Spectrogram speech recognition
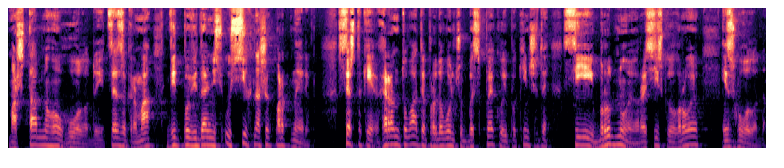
масштабного голоду, і це, зокрема, відповідальність усіх наших партнерів. Все ж таки гарантувати продовольчу безпеку і покінчити з цією брудною російською грою і з голодом.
